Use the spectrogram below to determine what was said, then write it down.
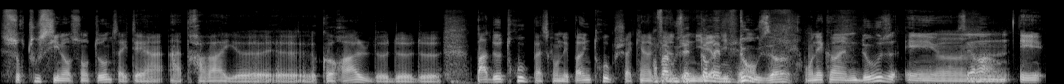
surtout Silence on tourne, ça a été un, un travail euh, euh, choral de, de, de, pas de troupe parce qu'on n'est pas une troupe, chacun Enfin, vient vous êtes quand d'univers même différents. 12, hein. On est quand même 12 et rare. et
